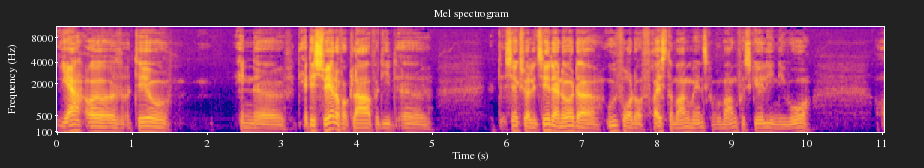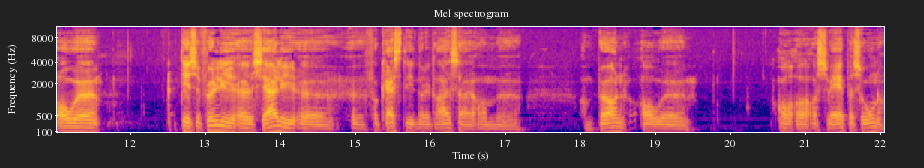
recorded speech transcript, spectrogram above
Ja, og det er jo en... Øh, ja, det er svært at forklare, fordi øh, seksualitet er noget, der udfordrer og frister mange mennesker på mange forskellige niveauer. Og øh, det er selvfølgelig øh, særligt øh, øh, forkasteligt, når det drejer sig om, øh, om børn og, øh, og, og, og svage personer.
